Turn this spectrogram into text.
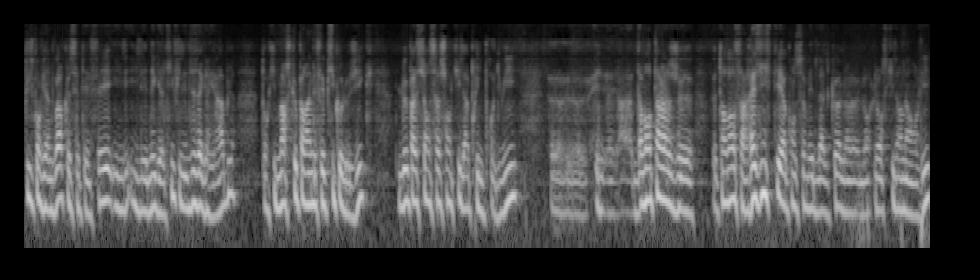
puisqu'on vient de voir que cet effet, il, est négatif, il est désagréable, donc il ne marche que par un effet psychologique. Le patient, sachant qu'il a pris le produit, euh, a davantage euh, tendance à résister à consommer de l'alcool euh, lorsqu'il en a envie,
